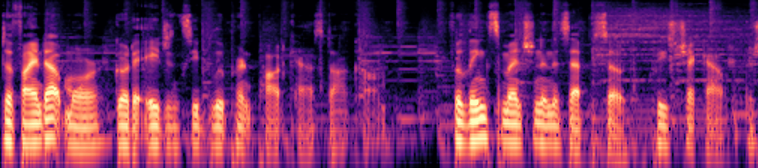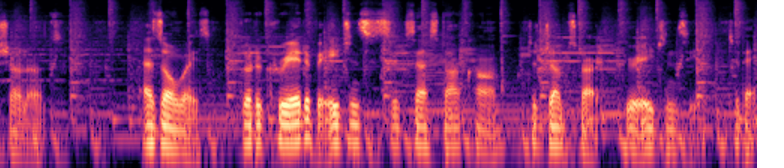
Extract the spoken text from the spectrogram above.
To find out more, go to agencyblueprintpodcast.com. For links mentioned in this episode, please check out the show notes. As always, go to creativeagencysuccess.com to jumpstart your agency today.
